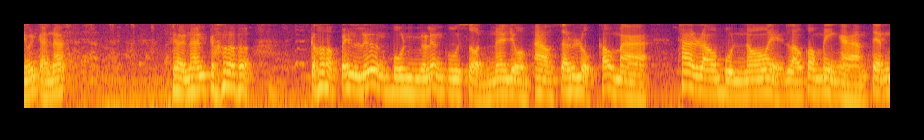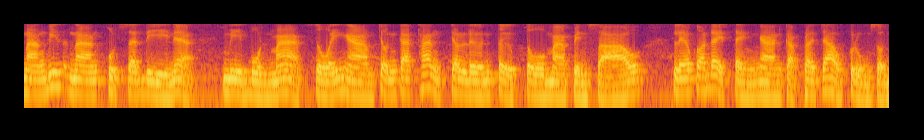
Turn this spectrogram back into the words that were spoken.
เหมือนกันนะ ฉะนั้นก็ก็เป็นเรื่องบุญเรื่องกุศลนะโยมอ้าวสรุปเข้ามา ถ้าเราบุญน้อยเราก็ไม่งาม แต่นางวินางผุดสดีเนี่ยมีบุญมากสวยงาม จนกระทั่งเจริญเติบโตมาเป็นสาว แล้วก็ได้แต่งงานกับพระเจ้ากรุงสน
